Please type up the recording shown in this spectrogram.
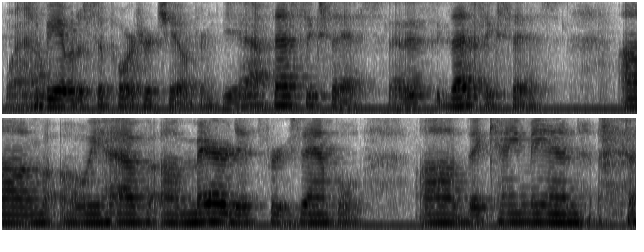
Wow. to be able to support her children. yeah, That's success. that is success. That's success. Um, uh, we have uh, Meredith, for example, uh, that came in.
